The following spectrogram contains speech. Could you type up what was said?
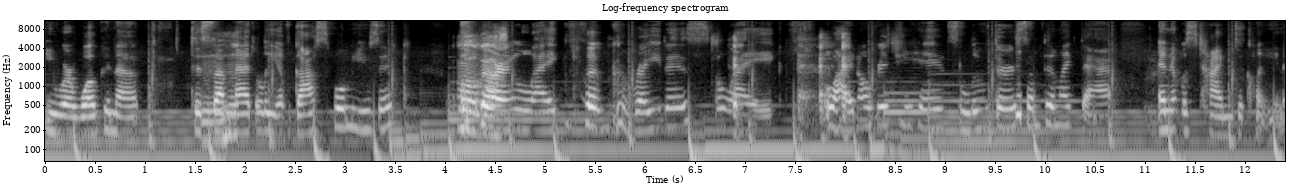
you were woken up to some Mhm. medley of gospel music oh or like the greatest like Lionel Richie hits, Luther, something like that. And it was time to clean,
